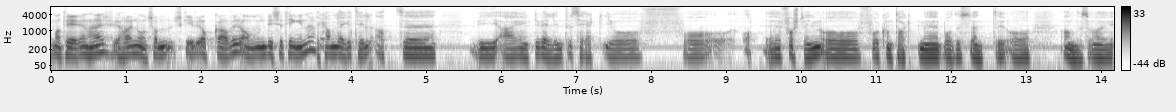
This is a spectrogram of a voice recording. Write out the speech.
materien her. Vi har noen som skriver oppgaver om disse tingene. Jeg kan legge til at vi er egentlig veldig interessert i å få opp forskningen og få kontakt med både studenter og andre som er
